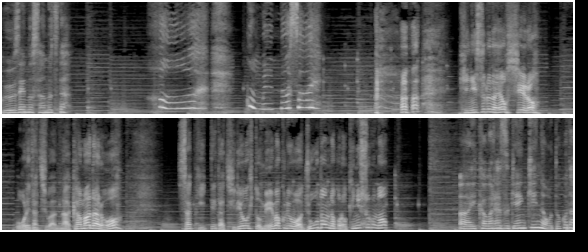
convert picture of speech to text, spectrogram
偶然の産物だ。ごめんなさい。気にするなよシエロ俺たちは仲間だろ？さっき言ってた治療費と迷惑料は冗談だから気にするな。相変わらず現金な男だ。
